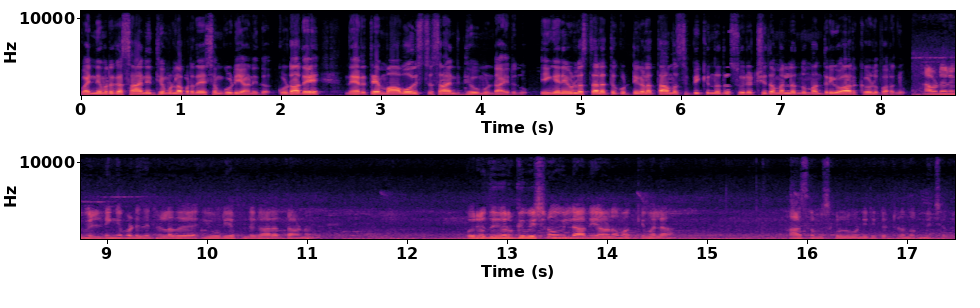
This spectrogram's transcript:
വന്യമൃഗ സാന്നിധ്യമുള്ള പ്രദേശം കൂടിയാണിത്. കൂടാതെ നേരത്തെ മാവോയിസ്റ്റ് സാന്നിധ്യവും ഉണ്ടായിരുന്നു. ഇങ്ങനെയുള്ള സ്ഥലത്ത് കുട്ടികളെ താമസിപ്പിക്കുന്നത് സുരക്ഷിതമല്ലെന്നും മന്ത്രി വാർക്കുകൾ പറഞ്ഞു. അവിടെ ഒരു ബിൽഡിംഗ് പണിതിട്ടുള്ളത് യു ഡി എഫിന്റെ കാലത്താണ്. ഒരു ദീർഘവീക്ഷണവുമില്ലാതെയാണ് മക്കിമല ആശ്രമ സ്കൂളിന് വേണ്ടിയിട്ട് കെട്ടിടം നിർമ്മിച്ചത്.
